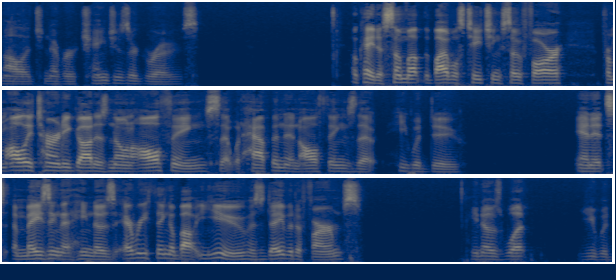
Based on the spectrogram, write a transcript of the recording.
knowledge never changes or grows. Okay, to sum up the Bible's teaching so far, from all eternity, God has known all things that would happen and all things that He would do. And it's amazing that he knows everything about you, as David affirms. He knows what you would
